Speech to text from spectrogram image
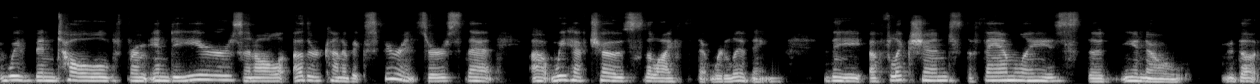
we've been told from NDEers and all other kind of experiencers that uh, we have chose the life that we're living the afflictions the families the you know the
